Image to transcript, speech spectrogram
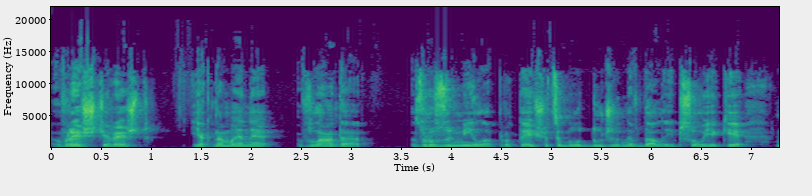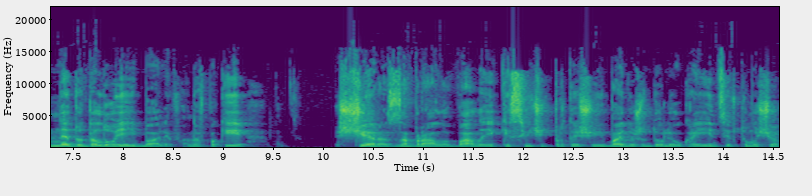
врешті-решт, як на мене, влада зрозуміла про те, що це було дуже невдале ІПСО, яке не додало їй балів, а навпаки, ще раз забрало бали, які свідчать про те, що їй байдуже доля українців, тому що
